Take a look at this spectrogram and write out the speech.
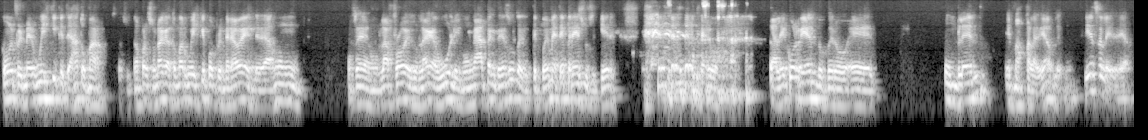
como el primer whisky que te vas a tomar. si una persona que va a tomar whisky por primera vez le das un, o sea, un Lafroy, un Lagavulin, un Attack de eso, te, puede meter preso si quieres. pero sale corriendo, pero eh, un blend es más paladeable. ¿no? Y esa es la idea.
